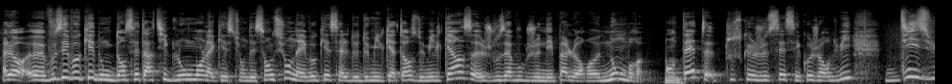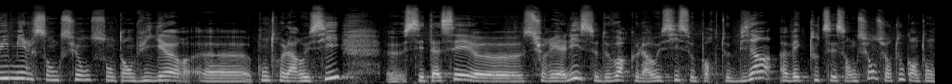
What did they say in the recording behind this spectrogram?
Alors, euh, vous évoquez donc dans cet article longuement la question des sanctions. On a évoqué celle de 2014-2015. Je vous avoue que je n'ai pas leur nombre en mm. tête. Tout ce que je sais, c'est qu'aujourd'hui, 18 000 sanctions sont en vigueur euh, contre la Russie. c'est assez surréaliste de voir que la Russie se porte bien avec toutes ces sanctions, surtout quand on,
